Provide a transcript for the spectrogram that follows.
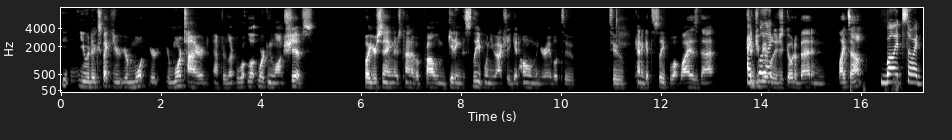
you would expect you're, you're more you're you're more tired after lear- wo- lo- working long shifts, but you're saying there's kind of a problem getting to sleep when you actually get home and you're able to to kind of get to sleep. What why is that? I- Shouldn't you well, be I- able to just go to bed and lights out? Well, it, so I,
